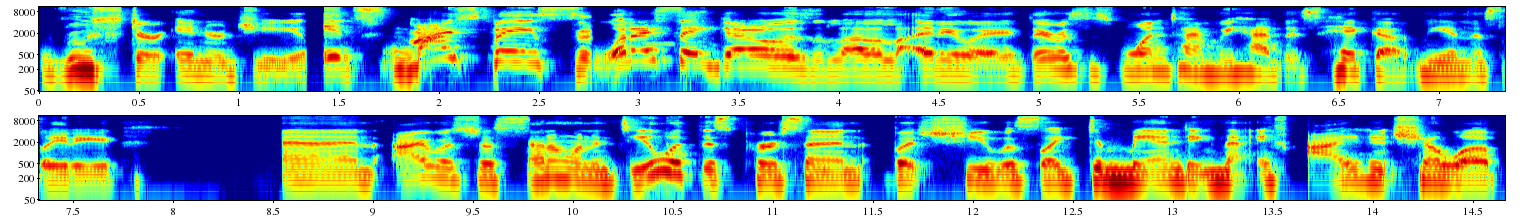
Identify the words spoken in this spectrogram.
rooster energy. It's my space. What i say goes la la la. Anyway there was this one time we had this hiccup me and this lady and i was just i don't want to deal with this person but she was like demanding that if i didn't show up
